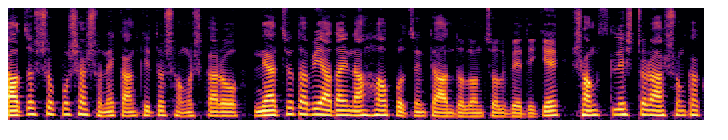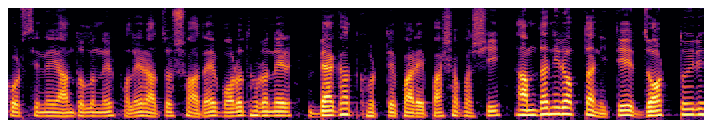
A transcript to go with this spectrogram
রাজস্ব প্রশাসনে কাঙ্ক্ষিত সংস্কার ও ন্যায্য দাবি আদায় না হওয়া পর্যন্ত আন্দোলন চলবে। এদিকে সংশ্লিষ্টরা আশঙ্কা করছেন, এই আন্দোলনের ফলে রাজস্ব আদায় বড় ধরনের ব্যাঘাত ঘটতে পারে। পাশাপাশি আমদানি রপ্তানিতে জট তৈরি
